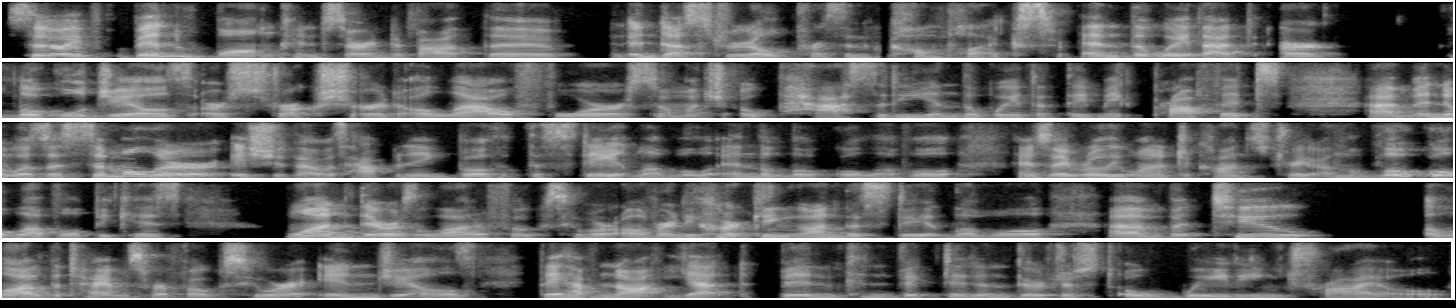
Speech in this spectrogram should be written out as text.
So I've been long concerned about the industrial prison complex and the way that our local jails are structured allow for so much opacity in the way that they make profits. Um, and it was a similar issue that was happening both at the state level and the local level. And so I really wanted to concentrate on the local level because one, there was a lot of folks who were already working on the state level. Um, but two, a lot of the times for folks who are in jails, they have not yet been convicted and they're just awaiting trial.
